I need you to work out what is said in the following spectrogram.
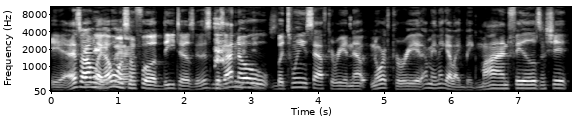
Yeah, that's why I'm like, I want some full details because because I know between South Korea and North Korea, I mean, they got like big minefields and shit.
